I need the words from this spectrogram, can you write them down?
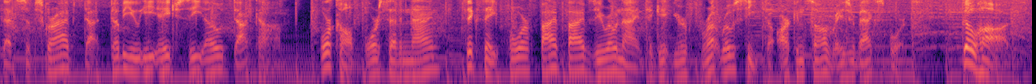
That's subscribe.wehco.com or call 479 684 5509 to get your front row seat to Arkansas Razorback sports. Go Hogs!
